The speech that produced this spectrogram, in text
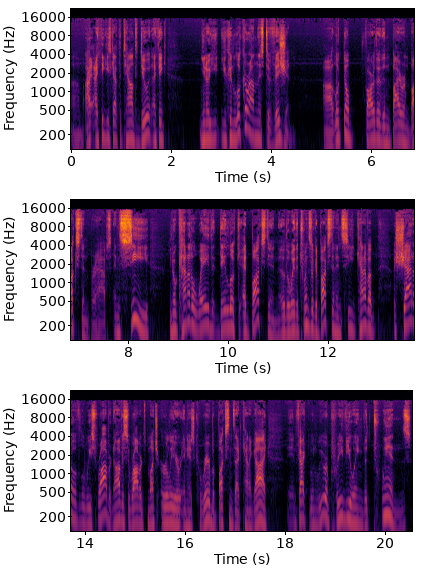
Um, I, I, think he's got the talent to do it. I think, you know, you, you can look around this division, uh, look no farther than Byron Buxton, perhaps, and see, you know, kind of the way that they look at Buxton, uh, the way the Twins look at Buxton, and see kind of a, a shadow of Luis Robert. Now, obviously, Robert's much earlier in his career, but Buxton's that kind of guy. In fact, when we were previewing the Twins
